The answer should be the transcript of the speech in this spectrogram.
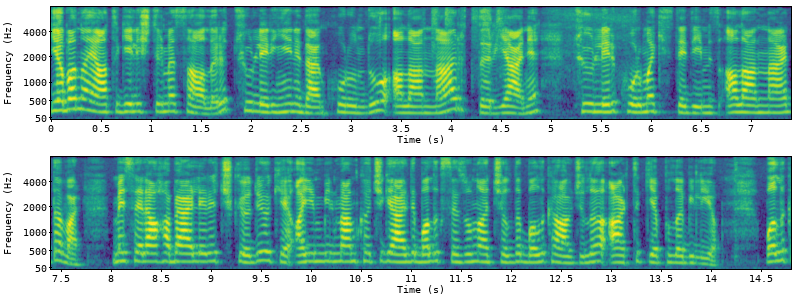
Yaban hayatı geliştirme sahaları türlerin yeniden korunduğu alanlardır. Yani türleri korumak istediğimiz alanlarda var. Mesela haberlere çıkıyor diyor ki ayın bilmem kaçı geldi balık sezonu açıldı balık avcılığı artık yapılabiliyor. Balık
